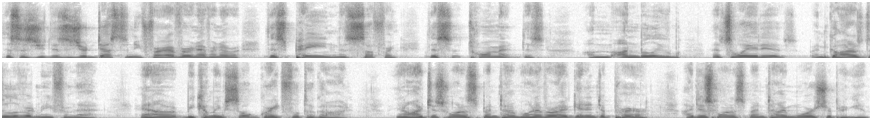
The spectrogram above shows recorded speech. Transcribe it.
This is, your, this is your destiny forever and ever and ever. This pain, this suffering, this torment, this um, unbelievable. That's the way it is. And God has delivered me from that. And I'm becoming so grateful to God. You know, I just want to spend time, whenever I get into prayer, I just want to spend time worshiping Him,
